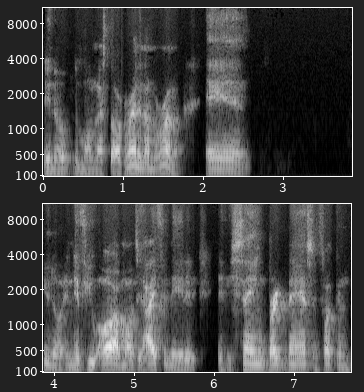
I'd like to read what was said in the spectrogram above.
You know, the moment I start running, I'm a runner. And you know, and if you are multi hyphenated, if you sing, break dance, and fucking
